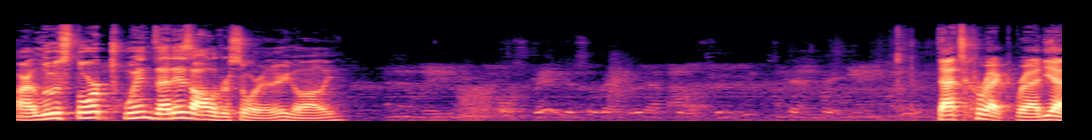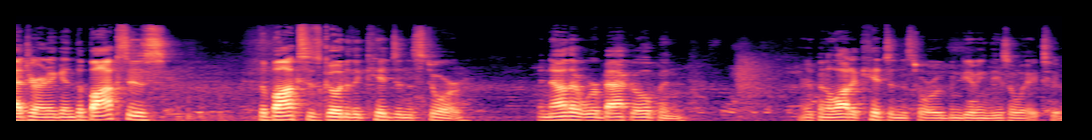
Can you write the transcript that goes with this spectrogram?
All right, Lewis Thorpe Twins. That is Oliver Soria. There you go, Ollie. That's correct, Brad. Yeah, Jernigan. The boxes, the boxes go to the kids in the store, and now that we're back open, there's been a lot of kids in the store. We've been giving these away too.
